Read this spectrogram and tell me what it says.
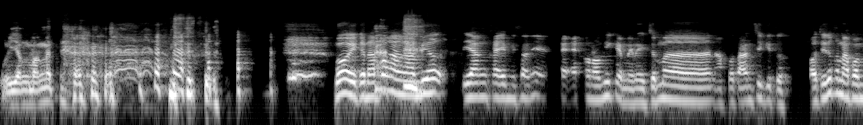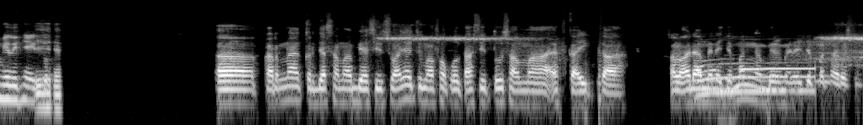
uyang banget Boy, kenapa nggak ngambil yang kayak misalnya kayak ekonomi, kayak manajemen, akuntansi gitu? Waktu itu kenapa milihnya itu? Iya. Eh, karena kerja sama beasiswanya cuma fakultas itu sama FKIK kalau ada Oh. manajemen ngambil manajemen harusnya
